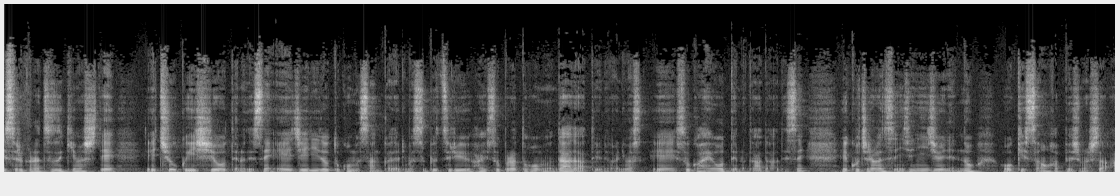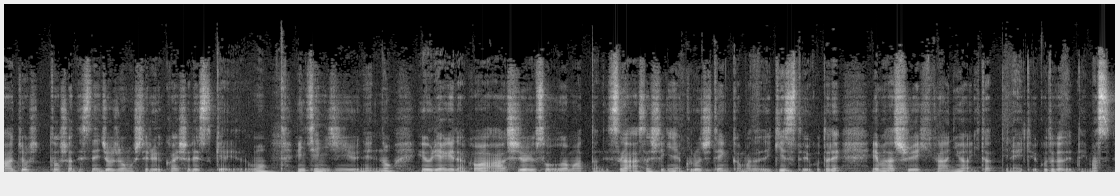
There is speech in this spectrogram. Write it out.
それから続きまして、中国 EC 大手のですね、JD.com 傘下であります物流配送プラットフォームの DADA というのがあります。即配大手の DADA ですね。こちらがですね、2020年の決算を発表しました。当社ですね、上場もしている会社ですけれども、2020年の売上高は市場予想を上回ったんですが、最終的には黒字転換まだできずということで、まだ収益化には至っていないということが出ています。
